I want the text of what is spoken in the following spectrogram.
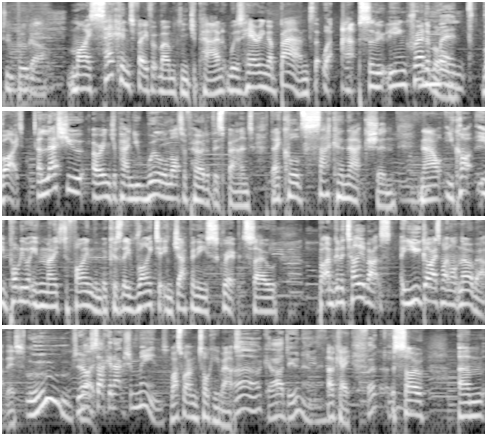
to booger. My second favourite moment in Japan was hearing a band that were absolutely incredible. Mint. Right. Unless you are in Japan, you will not have heard of this band. They're called Sakanaction. Now, you can't you probably won't even manage to find them because they write it in Japanese script. So but I'm going to tell you about you guys might not know about this. Ooh, do you know what Sakanaction means? That's what I'm talking about. Oh, okay, I do know then. Okay. So, um,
